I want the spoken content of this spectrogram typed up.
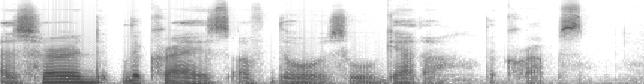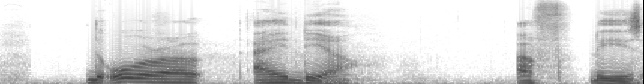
has heard the cries of those who gather the crops. The overall idea of these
